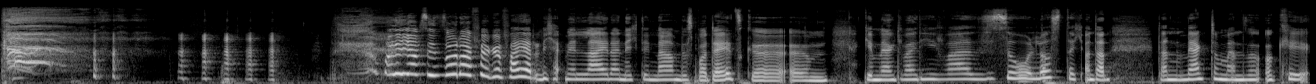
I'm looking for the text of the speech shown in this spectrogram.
ich habe sie so dafür gefeiert und ich habe mir leider nicht den Namen des Bordells ge, ähm, gemerkt, weil die war so lustig. Und dann, dann merkte man so, okay,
